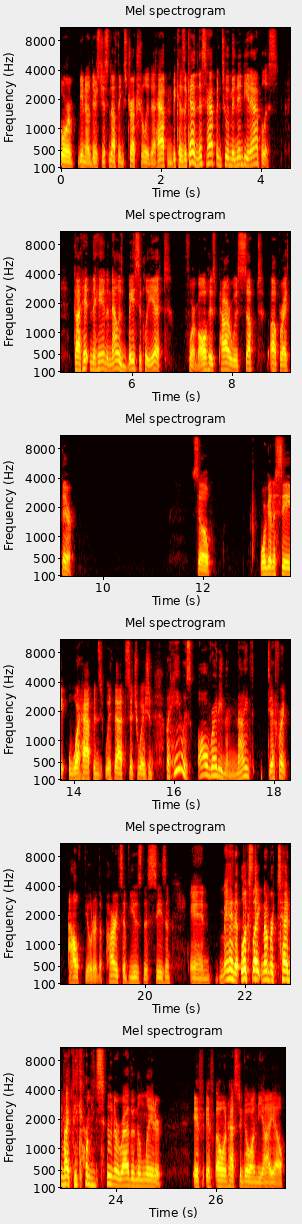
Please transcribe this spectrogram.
or you know there's just nothing structurally to happen. Because again this happened to him in indianapolis. Got hit in the hand and that was basically it for him. All his power was sucked up right there. So we're going to see what happens with that situation. But he was already the ninth different outfielder the pirates have used this season. And man it looks like number 10 might be coming sooner rather than later if if owen has to go on the il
